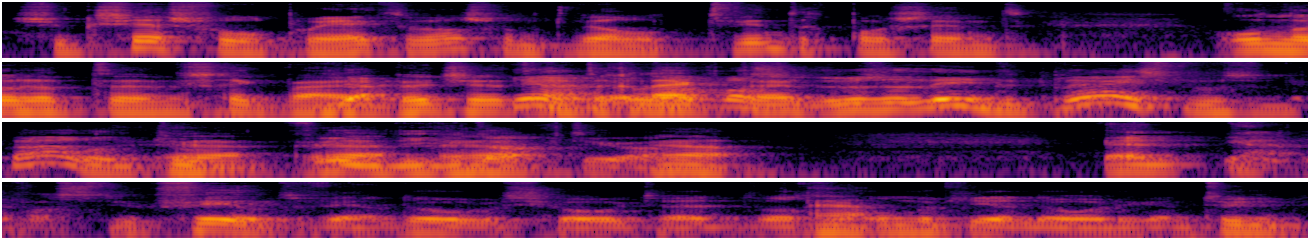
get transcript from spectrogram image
succesvol project was, want wel 20% onder het eh, beschikbare budget. Ja, en dat was het. Dus alleen de prijs was bepalend toen, Ja, in ja, die ja, gedachtegang. Ja, En ja, dat was natuurlijk veel te ver doorgeschoten. hè. Het was Ja. een ommekeer nodig. En toen,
